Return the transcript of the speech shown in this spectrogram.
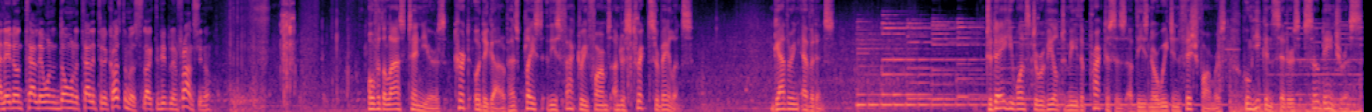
and they don't tell they want, don't want to tell it to the customers like the people in France, you know. Over the last 10 years, Kurt Oddekalv has placed these factory farms under strict surveillance, gathering evidence. Today, he wants to reveal to me the practices of these Norwegian fish farmers whom he considers so dangerous.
